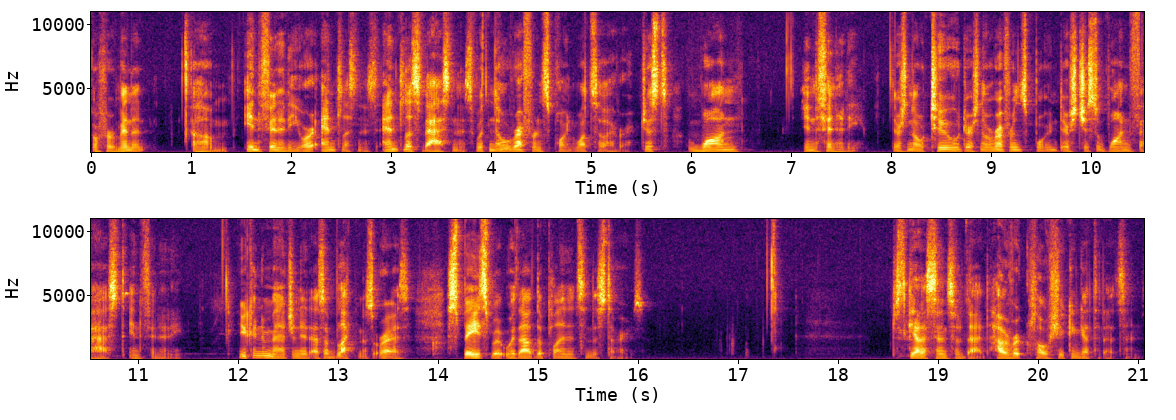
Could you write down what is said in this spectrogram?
or for a minute um, infinity or endlessness, endless vastness with no reference point whatsoever. Just one infinity. There's no two, there's no reference point, there's just one vast infinity. You can imagine it as a blackness or as space but without the planets and the stars. Just get a sense of that, however close you can get to that sense.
